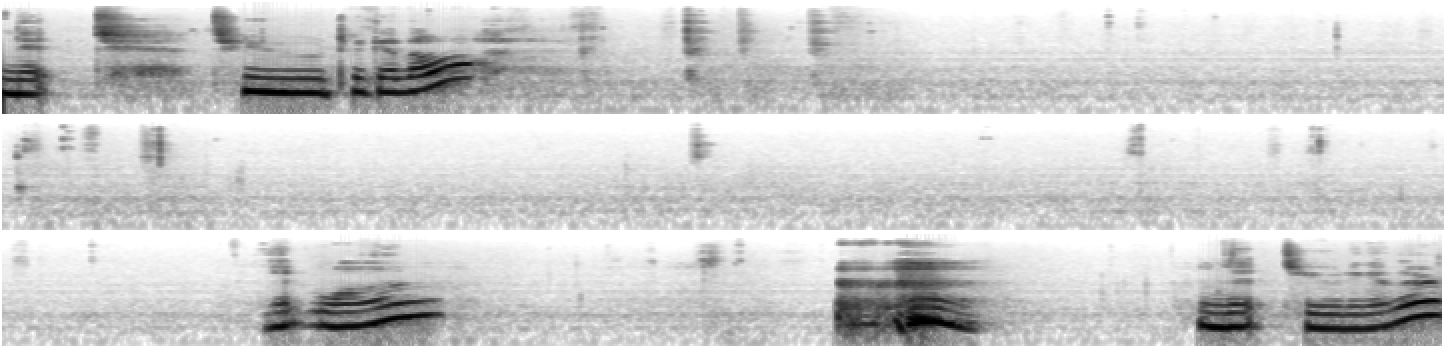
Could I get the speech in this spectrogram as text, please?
knit two together. knit one, knit two together,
